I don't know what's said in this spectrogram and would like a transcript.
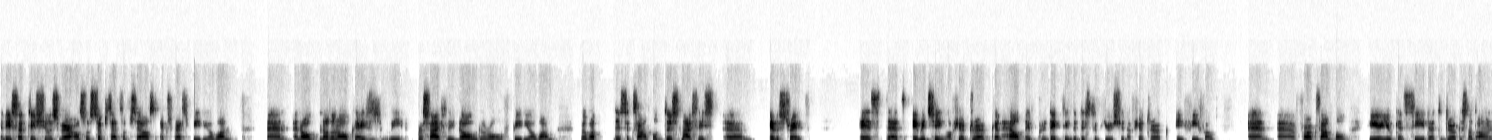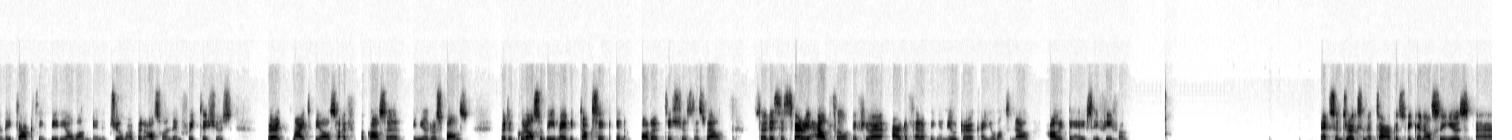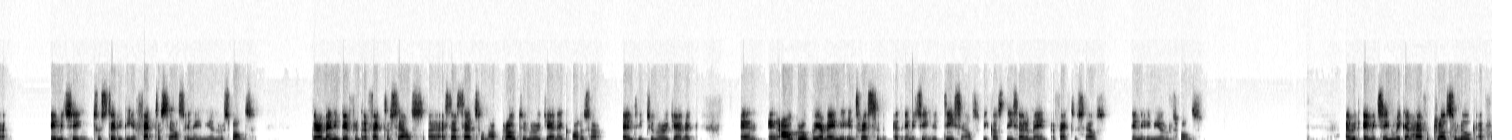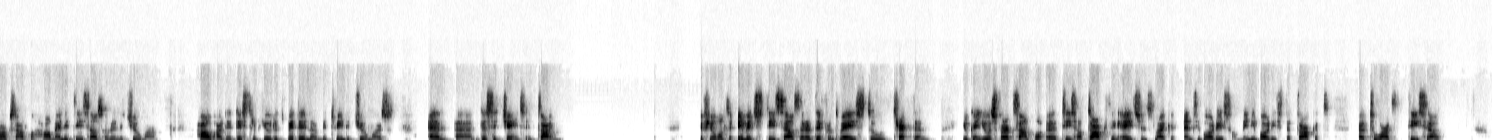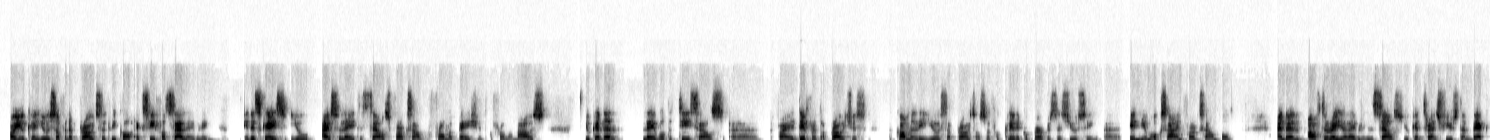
And these are tissues where also subsets of cells express PD-L1. And, and all, not in all cases we precisely know the role of PD-L1, but what this example does nicely um, illustrate is that imaging of your drug can help in predicting the distribution of your drug in vivo. And uh, for example, here you can see that the drug is not only targeting PD-L1 in the tumor, but also in lymphoid tissues, where it might be also cause an immune response, but it could also be maybe toxic in other tissues as well. So this is very helpful if you are, developing a new drug and you want to know how it behaves in vivo. Next to drugs and the targets, we can also use uh, imaging to study the effector cells in the immune response. There are many different effector cells. Uh, as I said, some are pro-tumorigenic, others are anti-tumorigenic. And in our group, we are mainly interested at imaging the T cells because these are the main effector cells in the immune response. And with imaging, we can have a closer look at, for example, how many T cells are in the tumor, how are they distributed within or between the tumors, and uh, does it change in time? If you want to image T cells, there are different ways to track them. You can use, for example, uh, T cell targeting agents like antibodies or minibodies that target uh, towards T cell. Or you can use of an approach that we call ex vivo cell labeling. In this case, you isolate the cells, for example, from a patient or from a mouse. You can then label the T cells uh, via different approaches a commonly used approach also for clinical purposes using uh, indium oxide, for example. And then after radiolabeling the cells, you can transfuse them back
